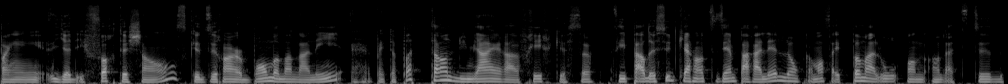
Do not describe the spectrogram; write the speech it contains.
ben, il y a des fortes chances que durant un bon moment de l'année, euh, ben, pas tant de lumière à offrir que ça. C'est par-dessus le 46e parallèle, là, on commence à être pas mal haut en, latitude.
